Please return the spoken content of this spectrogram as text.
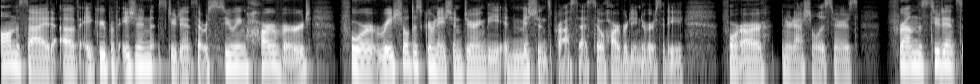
on the side of a group of Asian students that were suing Harvard for racial discrimination during the admissions process. So, Harvard University, for our international listeners. From the students'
